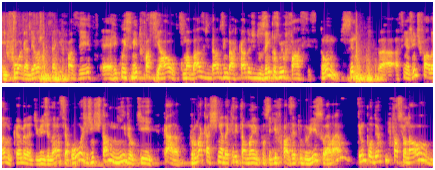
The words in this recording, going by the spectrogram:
em Full HD, ela consegue fazer é, reconhecimento facial com uma base de dados embarcada de 200 mil faces. Então, você, assim, a gente falando câmera de vigilância, hoje a gente está num nível que, cara, para uma caixinha daquele tamanho conseguir fazer tudo isso, ela é tem um poder computacional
